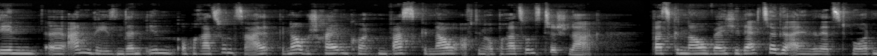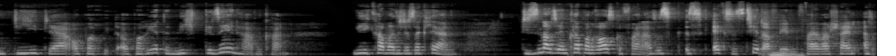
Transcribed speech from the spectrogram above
den äh, Anwesenden im Operationssaal genau beschreiben konnten, was genau auf dem Operationstisch lag, was genau welche Werkzeuge eingesetzt wurden, die der Operi Operierte nicht gesehen haben kann. Wie kann man sich das erklären? Die sind aus ihren Körpern rausgefahren. Also es, es existiert auf Hm. jeden Fall wahrscheinlich. Also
